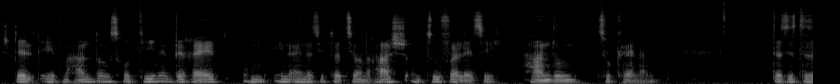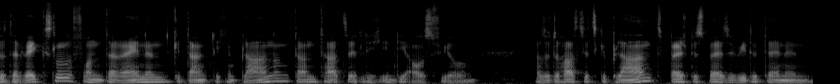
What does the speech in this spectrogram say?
stellt eben Handlungsroutinen bereit, um in einer Situation rasch und zuverlässig handeln zu können. Das ist also der Wechsel von der reinen gedanklichen Planung dann tatsächlich in die Ausführung. Also du hast jetzt geplant, beispielsweise, wie du deinen,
